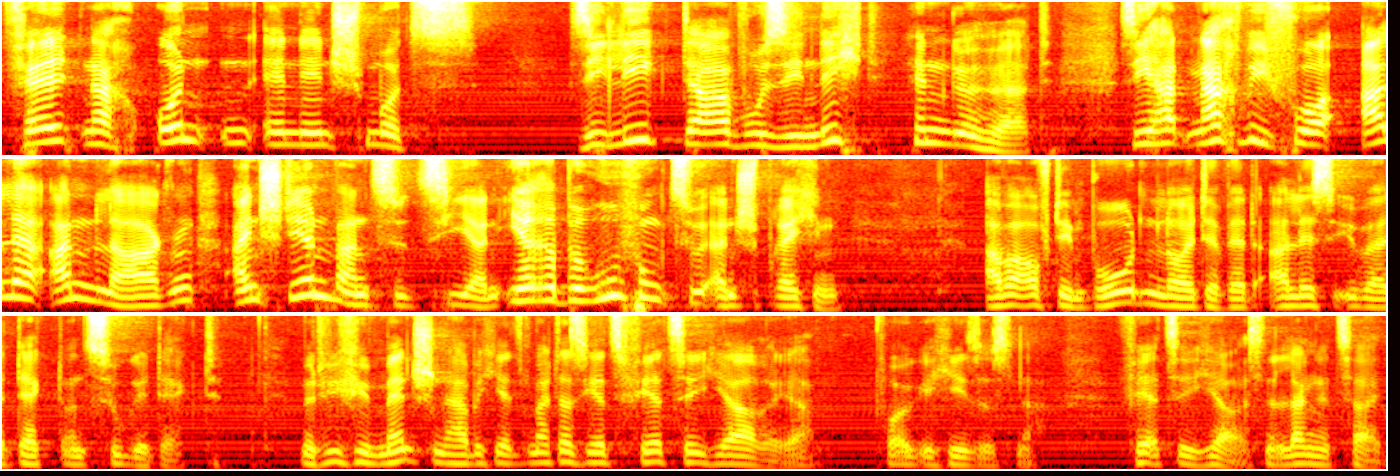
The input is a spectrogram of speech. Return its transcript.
fällt nach unten in den Schmutz. Sie liegt da, wo sie nicht hingehört. Sie hat nach wie vor alle Anlagen, ein Stirnband zu ziehen, ihrer Berufung zu entsprechen. Aber auf dem Boden, Leute, wird alles überdeckt und zugedeckt. Mit wie vielen Menschen habe ich jetzt, mache das jetzt 40 Jahre, ja, folge ich Jesus nach. 40 Jahre, ist eine lange Zeit.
